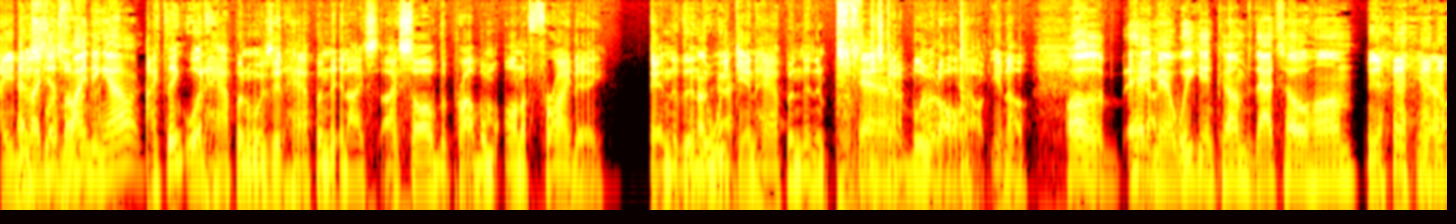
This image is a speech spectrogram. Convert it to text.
I am I just finding out? I think what happened was it happened, and I, I solved the problem on a Friday, and then the Okay. weekend happened, and it Yeah. just kind of blew it all out, you know. oh, hey Yeah. man, weekend comes. That's ho hum. You know.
